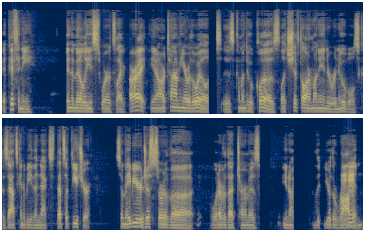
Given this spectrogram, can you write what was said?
epiphany in the Middle East where it's like, all right, you know, our time here with oil is, coming to a close. Let's shift all our money into renewables because that's going to be the next, that's a future. So maybe you're just sort of a, whatever that term is, you know, you're the mm-hmm. Robin.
